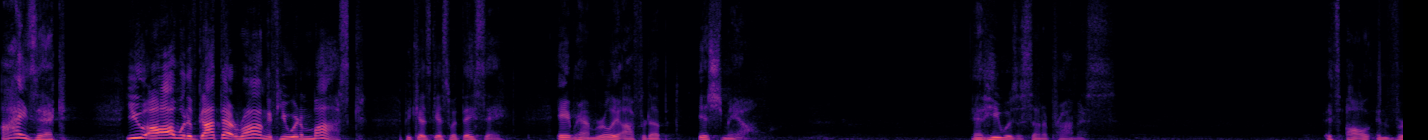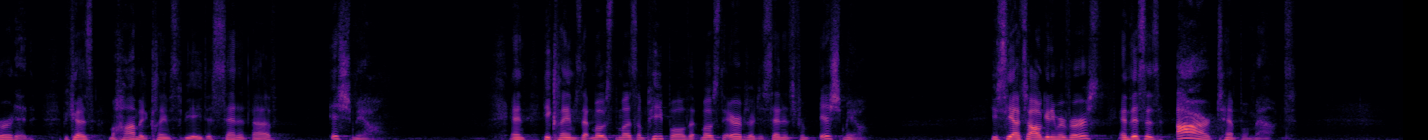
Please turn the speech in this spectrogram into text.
Isaac. You all would have got that wrong if you were in a mosque. Because guess what they say? Abraham really offered up Ishmael and he was a son of promise. It's all inverted because Muhammad claims to be a descendant of Ishmael. And he claims that most Muslim people, that most Arabs are descendants from Ishmael. You see how it's all getting reversed? And this is our Temple Mount.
